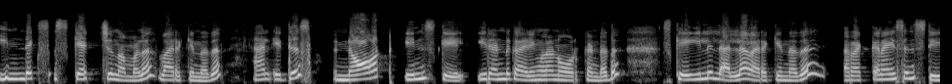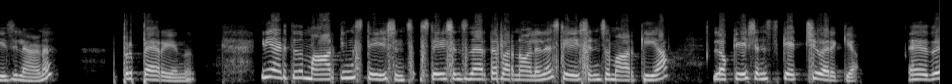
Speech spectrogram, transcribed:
ഇൻഡെക്സ് സ്കെച്ച് നമ്മൾ വരയ്ക്കുന്നത്. And it is not in scale ഈ രണ്ട് കാര്യങ്ങളാണ് ഓർക്കേണ്ടത്. സ്കെയിലിലല്ല വരയ്ക്കുന്നത്. റെക്കനൈസൻ സ്റ്റേജിലാണ് പ്രിപ്പയർ ചെയ്യുന്നത്. ഇനി അടുത്തത് മാർക്കിംഗ് സ്റ്റേഷൻസ് സ്റ്റേഷൻസ് നേരത്തെ പറഞ്ഞ പോലെ തന്നെ സ്റ്റേഷൻസ് മാർക്ക് ചെയ്യുക. ലൊക്കേഷൻ സ്കെച്ച് വരയ്ക്കുക. അതായത്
